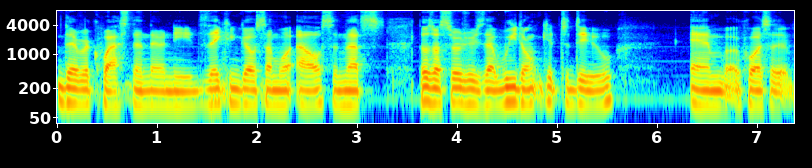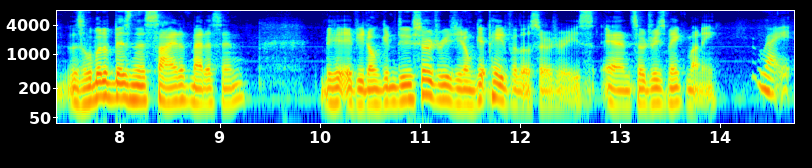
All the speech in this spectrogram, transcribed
their request and their needs. They can go somewhere else, and that's those are surgeries that we don't get to do. And of course, uh, there's a little bit of business side of medicine. If you don't get to do surgeries, you don't get paid for those surgeries, and surgeries make money. Right.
